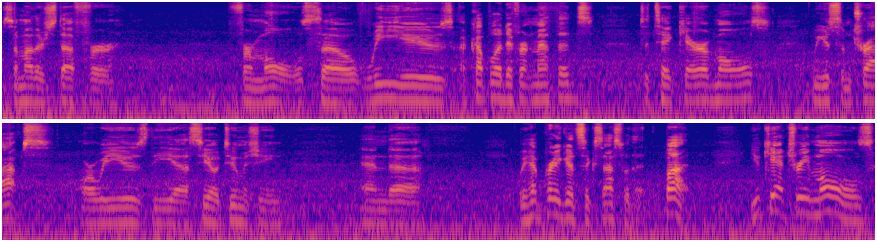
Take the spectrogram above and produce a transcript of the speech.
some other stuff for for moles. So we use a couple of different methods to take care of moles. We use some traps or we use the uh, CO2 machine and uh, we have pretty good success with it. But you can't treat moles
